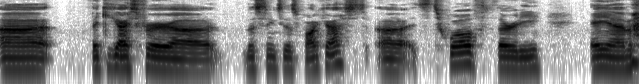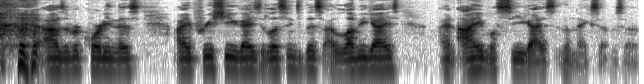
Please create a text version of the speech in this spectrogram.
Uh, thank you guys for uh, listening to this podcast. Uh, it's twelve thirty a.m. as of recording this. I appreciate you guys listening to this. I love you guys, and I will see you guys in the next episode.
